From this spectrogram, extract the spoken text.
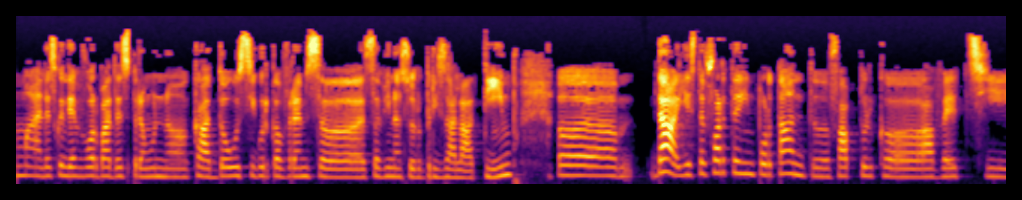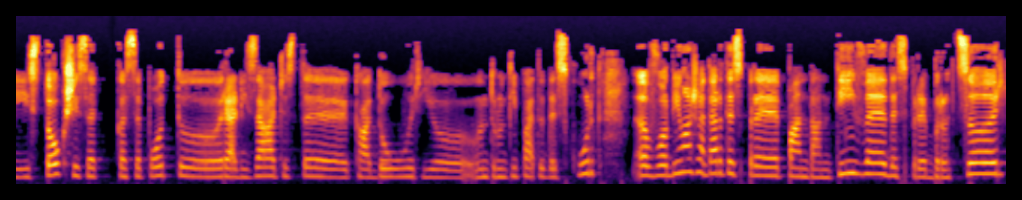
Mai ales când e vorba despre un uh, cadou, sigur că vrem să, să vină surpriza la timp. Uh, da, este foarte important uh, faptul că aveți stoc și se, că se pot realiza aceste cadouri într-un timp atât de scurt. Vorbim așadar despre pandantive, despre brățări,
